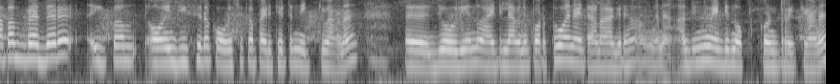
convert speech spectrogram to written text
അപ്പം ബ്രദർ ഇപ്പം ഒ എൻ ജി സിയുടെ കോഴ്സൊക്കെ പഠിച്ചിട്ട് നിൽക്കുവാണ് ജോലിയൊന്നും ആയിട്ടില്ല. അവന് പുറത്തു പോകാനായിട്ടാണ് ആഗ്രഹം. അങ്ങനെ അതിനു വേണ്ടി നോക്കിക്കൊണ്ടിരിക്കുകയാണ്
